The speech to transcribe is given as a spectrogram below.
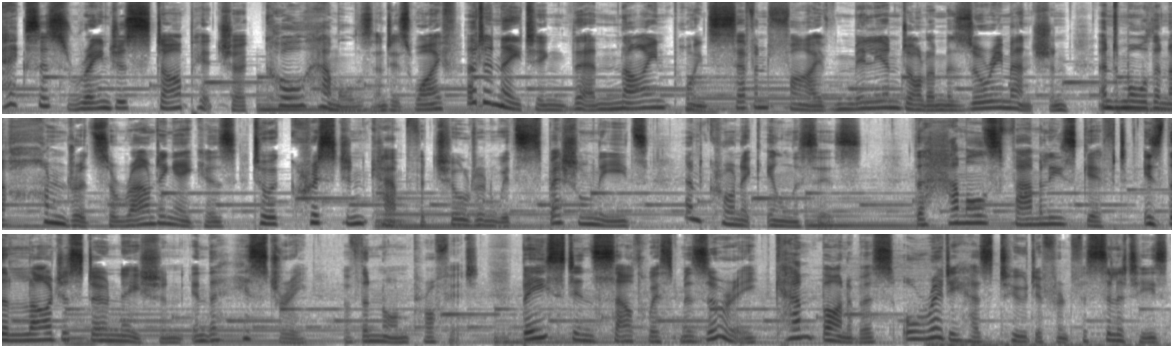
Texas Rangers star pitcher Cole Hamels and his wife are donating their $9.75 million Missouri mansion and more than 100 surrounding acres to a Christian camp for children with special needs and chronic illnesses. The Hamels family's gift is the largest donation in the history of the nonprofit. Based in southwest Missouri, Camp Barnabas already has two different facilities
